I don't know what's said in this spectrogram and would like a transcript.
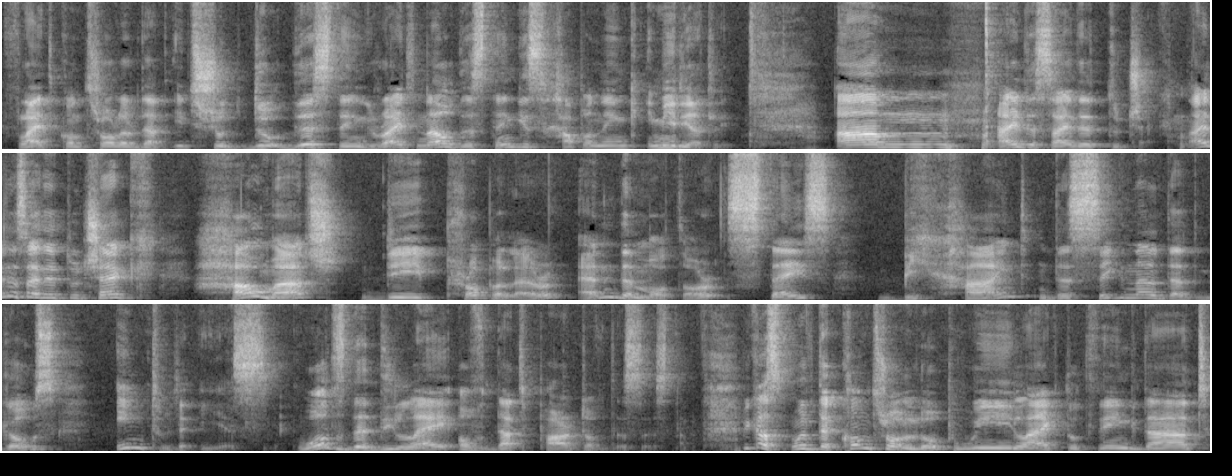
flight controller that it should do this thing right now, this thing is happening immediately. Um, I decided to check. I decided to check how much the propeller and the motor stays behind the signal that goes into the ESC. What's the delay of that part of the system? Because with the control loop, we like to think that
